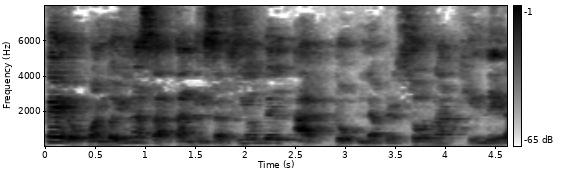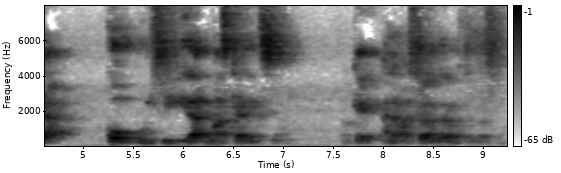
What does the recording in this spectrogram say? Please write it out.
Pero cuando hay una satanización del acto, la persona genera compulsividad más que adicción. ¿Ok? A la de la masturbación.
